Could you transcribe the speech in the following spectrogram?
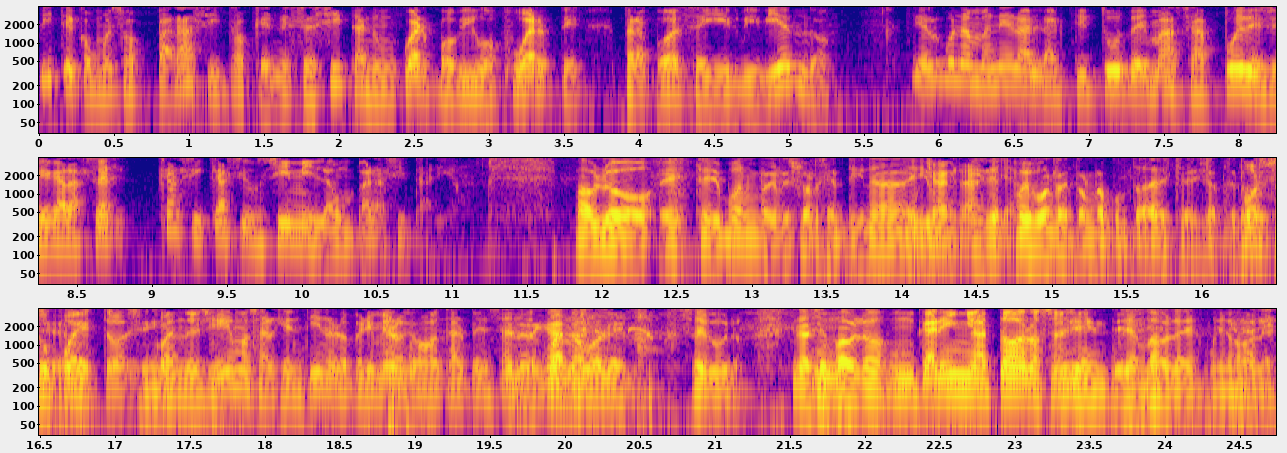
viste, como esos parásitos que necesitan un cuerpo vivo fuerte para poder seguir viviendo. De alguna manera la actitud de masa puede llegar a ser casi casi un símil a un parasitario. Pablo, este buen regreso a Argentina y, después buen retorno a Punta del Este. Ya te Por supuesto, cuando lleguemos a Argentina lo primero que vamos a estar pensando es cuándo volvemos. Seguro. Gracias, Pablo. Un cariño a todos los oyentes. Muy amable, muy amable.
